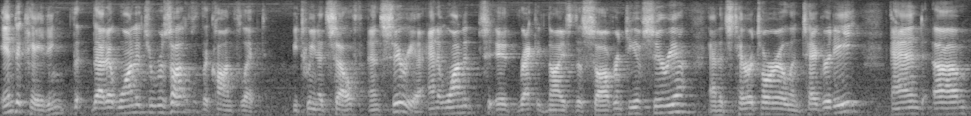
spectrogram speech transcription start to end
indicating th that it wanted to resolve the conflict between itself and Syria. And it wanted to, it recognized the sovereignty of Syria and its territorial integrity. And um,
